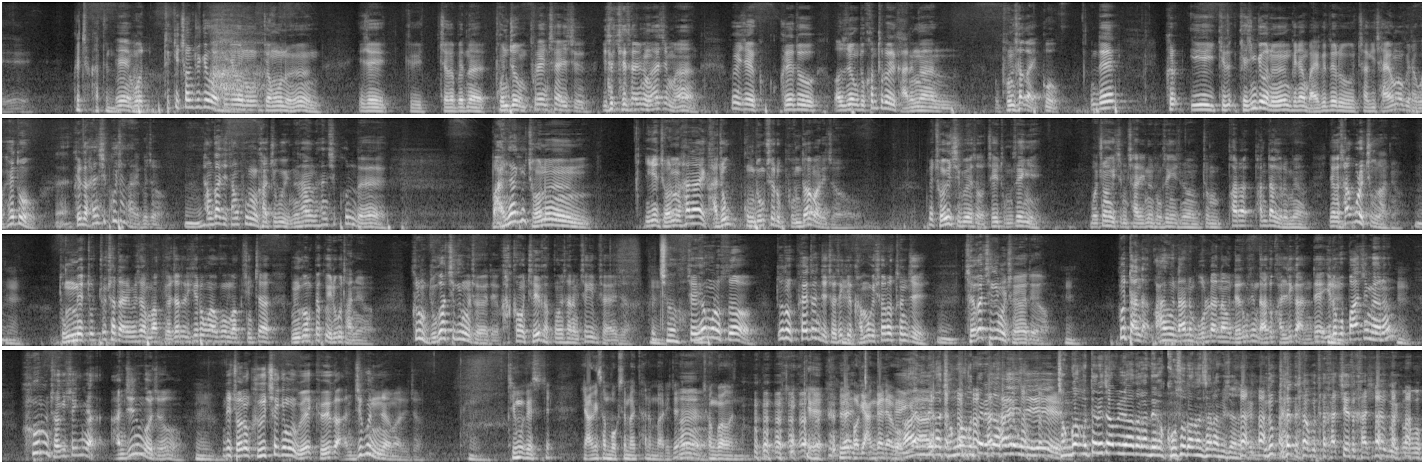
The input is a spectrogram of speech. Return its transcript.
그렇죠 같은. 예, 뭐 특히 천주교 같은 경우는, 경우는 이제 그 제가 맨날 본점 프랜차이즈 이렇게 설명하지만 그 이제 그래도 어느 정도 컨트롤이 가능한 본사가 있고 근데 그, 이 기- 개신교는 그냥 말 그대로 자기 자영업이라고 해도 네. 그래도 한 식구잖아요, 그죠? 한 가지 상품을 가지고 있는 한, 한 식구인데 만약에 저는 이게 저는 하나의 가족 공동체로 본단 말이죠. 근데 저희 집에서 제 동생이 멀쩡하게 지금 잘 있는 동생이지만 좀 팔아, 판다 그러면 얘가 사고를 치고 다녀. 음. 동네 쫓, 쫓아다니면서 막 여자들 희롱하고 막 진짜 물건 뺏고 이러고 다녀요. 그럼 누가 책임을 져야 돼요? 가까운 제일 가까운 사람이 책임져야죠. 그렇죠 제 형으로서 뜯어 패든지 저 새끼를 감옥에 쳐넣든지 제가 책임을 져야 돼요. 음. 그것도 안, 아유 나는 몰라 나 내 동생 나도 관리가 안돼 이러고 빠지면은 그거는 자기 책임이 안- 안 지는 거죠. 음. 근데 저는 그 책임을 왜 교회가 안 지고 있느냐 말이죠. 지금 그래서 양희삼 목사만 타는 말이죠. 네. 정광은 왜 거기 안 가냐고. 네. 아니 내가 정광훈 때려잡으려고. 정광훈 때려잡으려 하다가 내가 고소당한 사람이잖아요 구독자들하고 다 같이 해서 가시자고요.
